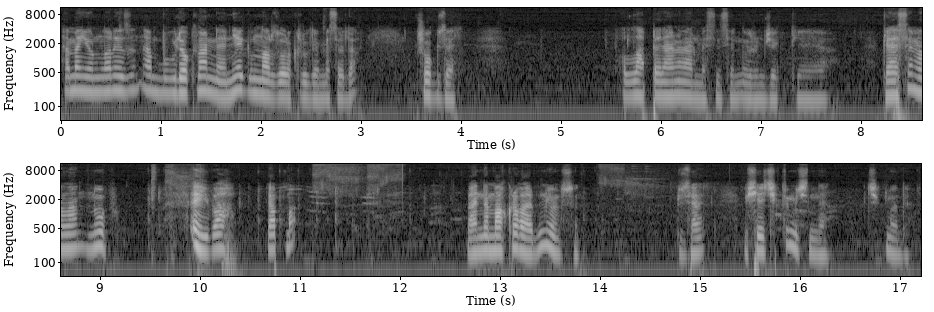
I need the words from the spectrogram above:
hemen yorumlara yazın. Ha, bu bloklar ne? Niye bunlar zor kırılıyor mesela? Çok güzel. Allah belanı vermesin senin örümcek diye ya. Gelsene lan noob. Eyvah. Yapma. Bende makro var bilmiyor musun? Güzel. Bir şey çıktı mı içinden? Çıkmadı.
